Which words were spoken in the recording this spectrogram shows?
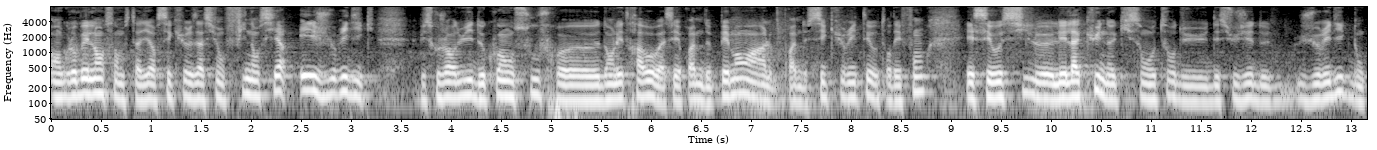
englober l'ensemble, c'est-à-dire sécurisation financière et juridique puisqu'aujourd'hui, de quoi on souffre euh, dans les travaux? Bah, C'est les problèmes de paiement, hein, le problème de sécurité autour des fonds, et c'est aussi les lacunes qui sont autour des sujets juridiques. Donc,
